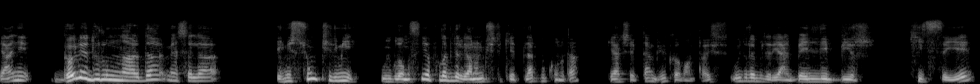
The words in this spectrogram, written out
Yani böyle durumlarda mesela emisyon primi uygulaması yapılabilir. Anonim şirketler bu konuda gerçekten büyük avantaj uydurabilir. Yani belli bir hisseyi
